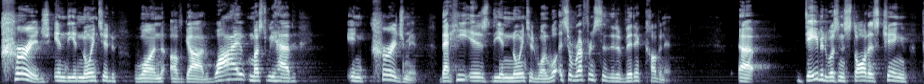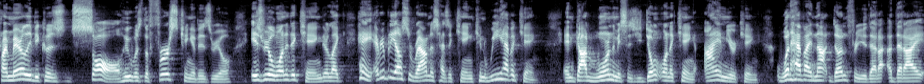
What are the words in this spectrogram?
courage in the anointed one of God. Why must we have encouragement? that he is the anointed one? Well, it's a reference to the Davidic covenant. Uh, David was installed as king primarily because Saul, who was the first king of Israel, Israel wanted a king. They're like, hey, everybody else around us has a king. Can we have a king? And God warned them. He says, You don't want a king. I am your king. What have I not done for you that I, that I,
